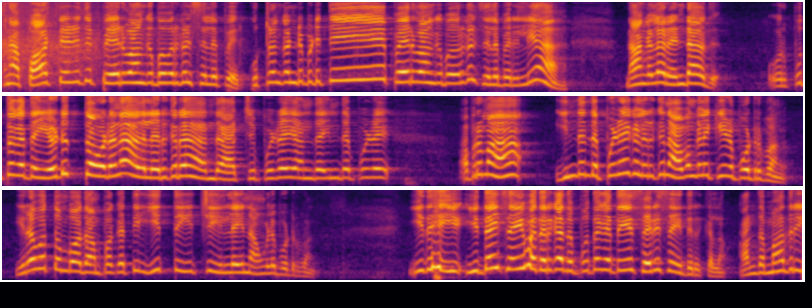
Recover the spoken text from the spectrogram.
ஆனால் பாட்டெழுதி பேர் வாங்குபவர்கள் சில பேர். குற்றம் கண்டுபிடித்தே பேர் வாங்குபவர்கள் சில பேர் இல்லையா? நாங்கள்லாம் ரெண்டாவது. ஒரு புத்தகத்தை எடுத்த உடனே அதில் இருக்கிற அந்த அச்சு பிழை அந்த இந்த பிழை. அப்புறமா இந்தந்த பிழைகள் இருக்குதுன்னு அவங்களே கீழே போட்டிருப்பாங்க. இருபத்தொம்போதாம் பக்கத்தில் ஈத்து இச்சு இல்லைன்னு அவங்களே போட்டிருப்பாங்க. இதை இதை செய்வதற்கு அந்த புத்தகத்தையே சரி செய்திருக்கலாம். அந்த மாதிரி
